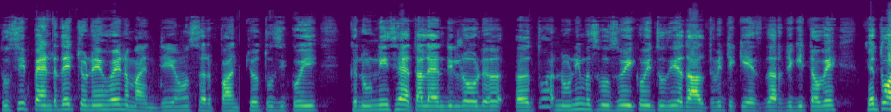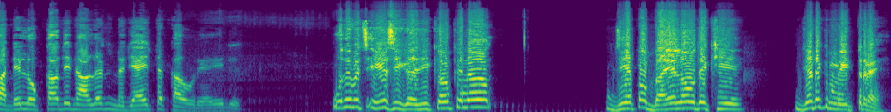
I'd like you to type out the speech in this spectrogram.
ਤੁਸੀਂ ਪਿੰਡ ਦੇ ਚੁਣੇ ਹੋਏ ਨੁਮਾਇੰਦੇ ਹੋ ਸਰਪੰਚ ਹੋ ਤੁਸੀਂ ਕੋਈ ਕਾਨੂੰਨੀ ਸਹਾਇਤਾ ਲੈਣ ਦੀ ਲੋੜ ਅ, ਤੁਹਾਨੂੰ ਨਹੀਂ ਮਹਿਸੂਸ ਹੋਈ ਕੋਈ ਤੁਸੀਂ ਅਦਾਲਤ ਵਿੱਚ ਕੇਸ ਦਰਜ ਕੀਤਾ ਹੋਵੇ ਕਿ ਤੁਹਾਡੇ ਲੋਕਾਂ ਦੇ ਨਾਲ ਨਜਾਇਜ਼ ਧੱਕਾ ਹੋ ਰਿਹਾ ਹੈ ਜੀ ਉਹਦੇ ਵਿੱਚ ਇਹ ਸੀਗਾ ਜੀ ਕਿਉਂਕਿ ਨਾ ਜੇ ਆਪਾਂ ਬਾਈ ਲਾਓ ਦੇਖੀਏ ਜਿਹੜਾ ਇੱਕ ਮੀਟਰ ਹੈ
